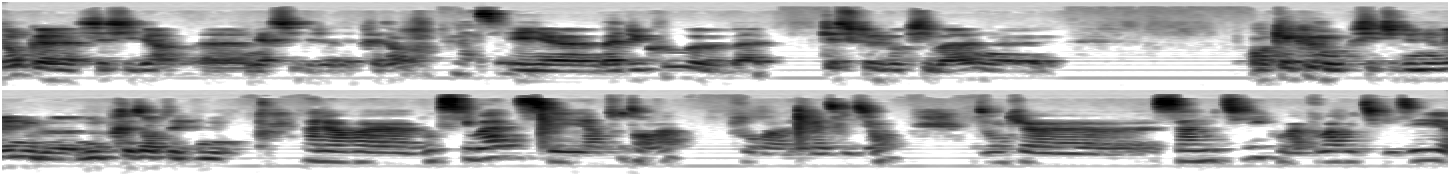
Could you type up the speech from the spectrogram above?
Donc, euh, Cécilia, euh, merci déjà d'être présente. Merci. Et euh, bah, du coup, bah, qu'est-ce que le Voxy One En quelques mots, si tu devais nous le, nous le présenter. Nous. Alors, Voxy One, c'est un tout en un pour la base vision. Donc, c'est un outil qu'on va pouvoir utiliser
